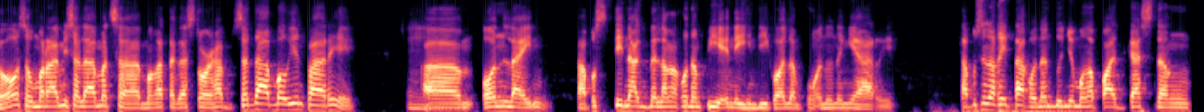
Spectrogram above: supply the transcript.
Oo, so maraming salamat sa mga taga Store Hub. Sa Davao yun, pare. Mm. Um, online. Tapos tinag na lang ako ng PNA, hindi ko alam kung ano nangyari. Tapos nakita ko, nandun yung mga podcast ng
